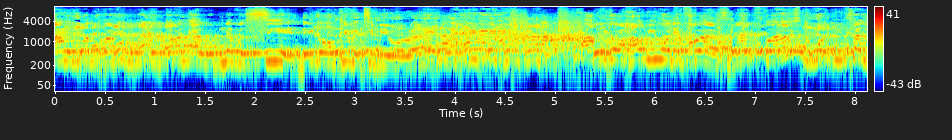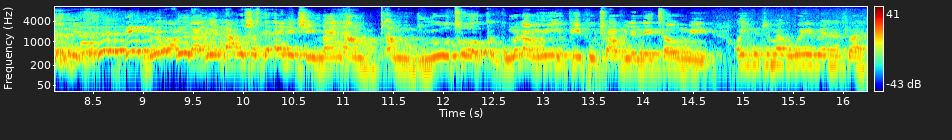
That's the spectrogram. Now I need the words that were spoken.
I won the raffle with the gun, I would never see it. They gonna give it to me, all right? they go, how you want it first? Lead first? Or what you telling me? No, like, and that was just the energy, man. I'm, I'm real talk. When I meet people traveling, they tell me, "Oh, you been to America? Where you been?" It's like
